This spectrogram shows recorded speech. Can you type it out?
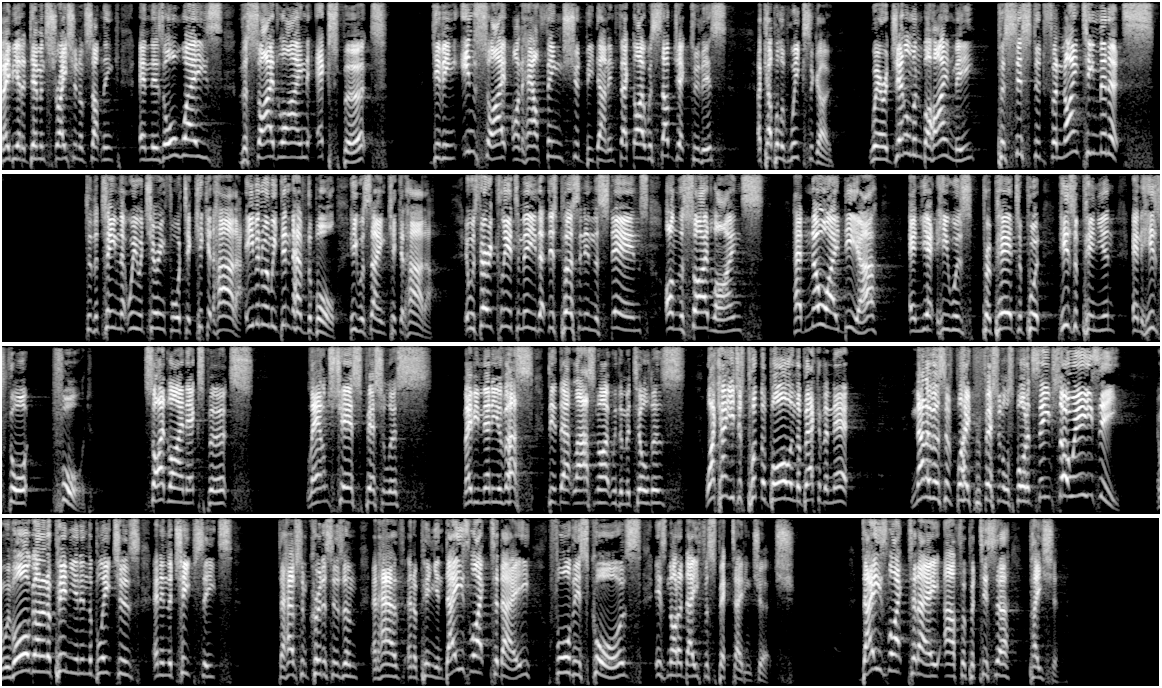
maybe at a demonstration of something, and there's always the sideline expert giving insight on how things should be done. In fact, I was subject to this a couple of weeks ago, where a gentleman behind me persisted for 90 minutes to the team that we were cheering for to kick it harder. Even when we didn't have the ball, he was saying, kick it harder. It was very clear to me that this person in the stands on the sidelines had no idea, and yet he was prepared to put his opinion and his thought forward. Sideline experts, lounge chair specialists, maybe many of us did that last night with the Matildas. Why can't you just put the ball in the back of the net? None of us have played professional sport. It seems so easy. And we've all got an opinion in the bleachers and in the cheap seats to have some criticism and have an opinion. Days like today for this cause is not a day for spectating church. Days like today are for participation.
